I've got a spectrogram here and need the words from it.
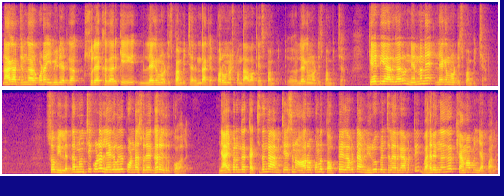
నాగార్జున గారు కూడా ఇమీడియట్గా సురేఖ గారికి లీగల్ నోటీస్ పంపించారు. ఇందాకే పరువు నష్టం దావా కేసు పంపి లీగల్ నోటీస్ పంపించారు. కేటీఆర్ గారు నిన్ననే లీగల్ నోటీస్ పంపించారు. సో వీళ్ళిద్దరి నుంచి కూడా లీగల్గా కొండా సురేఖ గారు ఎదుర్కోవాలి. న్యాయపరంగా ఖచ్చితంగా ఆమె చేసిన ఆరోపణలు తప్పే కాబట్టి ఆమె నిరూపించలేరు కాబట్టి బహిరంగంగా క్షమాపణ చెప్పాలి.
